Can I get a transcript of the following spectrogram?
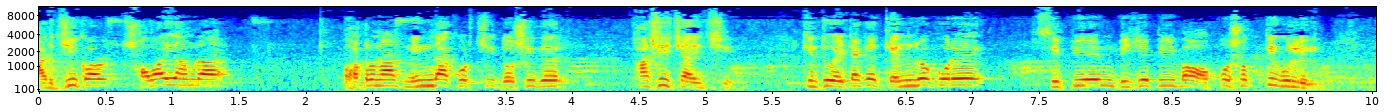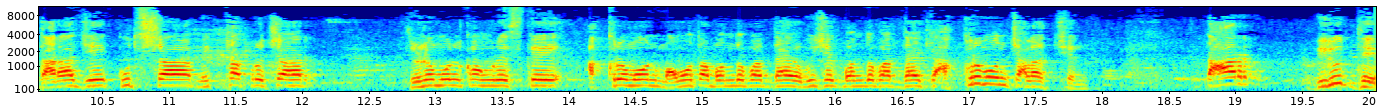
আরজিকর সবাই আমরা ঘটনার নিন্দা করছি, দোষীদের ফাঁসি চাইছি। কিন্তু এটাকে কেন্দ্র করে সিপিএম, বিজেপি বা অপশক্তিগুলি, তারা যে কুৎসা, মিথ্যা প্রচার, তৃণমূল কংগ্রেসকে আক্রমণ, মমতা বন্দ্যোপাধ্যায়, অভিষেক বন্দ্যোপাধ্যায়কে আক্রমণ চালাচ্ছেন, তার বিরুদ্ধে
